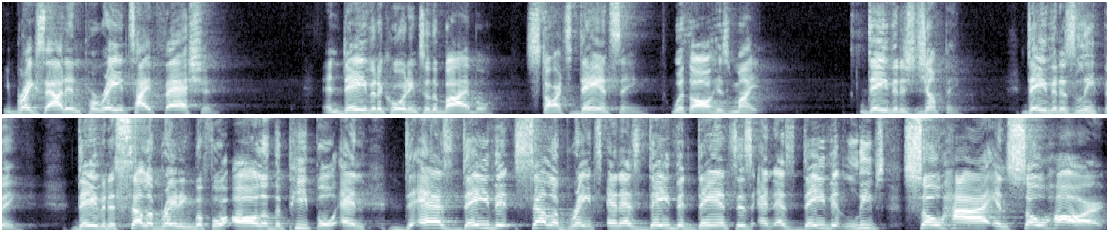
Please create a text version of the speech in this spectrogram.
he breaks out in parade type fashion. And David, according to the Bible, starts dancing with all his might. David is jumping. David is leaping. David is celebrating before all of the people. And as David celebrates and as David dances and as David leaps so high and so hard,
